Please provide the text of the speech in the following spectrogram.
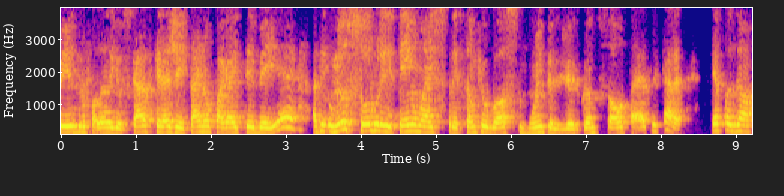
Pedro falando que os caras querem ajeitar e não pagar ITBI. É, assim, o meu sogro ele tem uma expressão que eu gosto muito, ele de vez em quando solta essa, e, cara, quer fazer uma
